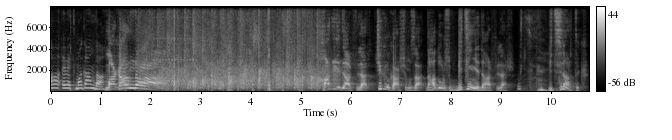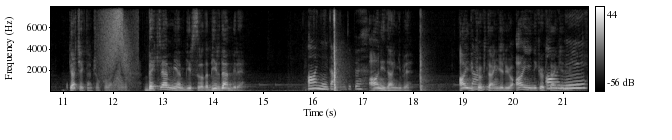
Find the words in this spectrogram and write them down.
Aa evet maganda. Maganda! Hadi yedi harfler. Çıkın karşımıza. Daha doğrusu bitin yedi harfler. Bitsin artık. Gerçekten çok kolay. Beklenmeyen bir sırada birdenbire. Aniden gibi. Aniden gibi. Aynı Birdenbire. kökten geliyor. Aynı kökten geliyor. Ani.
